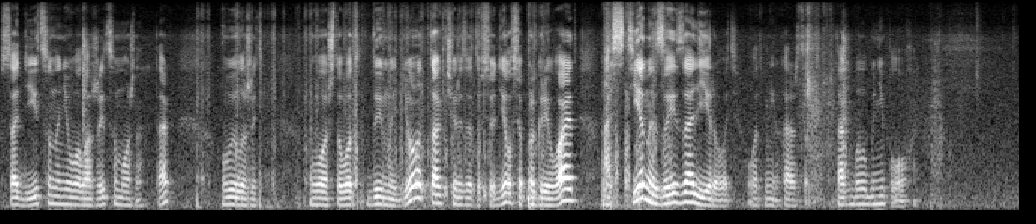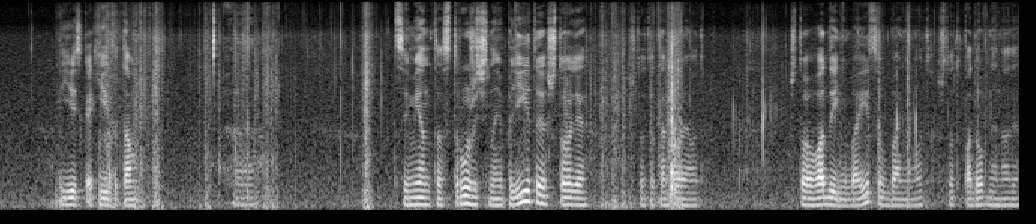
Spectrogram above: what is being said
садиться на него, ложиться можно, так? Выложить. Вот, что вот дым идет так через это все дело, все прогревает, а стены заизолировать. Вот, мне кажется, так было бы неплохо. Есть какие-то там э, цементостружечные плиты, что ли, что-то такое вот. Что воды не боится в бане, вот что-то подобное надо.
